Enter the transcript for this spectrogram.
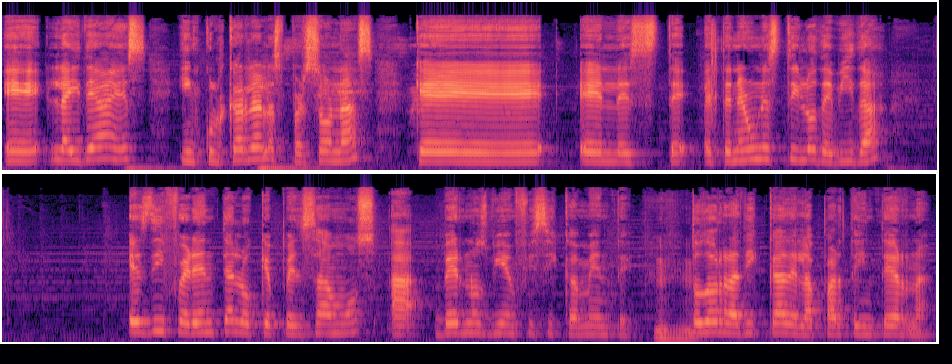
Eh, la idea es inculcarle a las personas que el, este, el tener un estilo de vida es diferente a lo que pensamos a vernos bien físicamente. Todo radica de la parte interna.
